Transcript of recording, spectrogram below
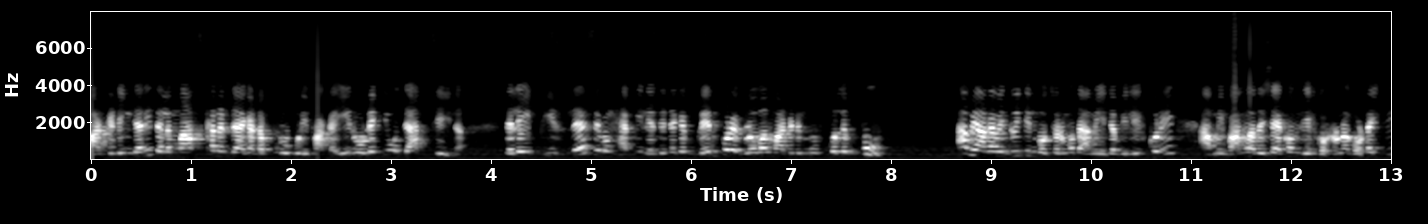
মার্কেটিং জানি, তাহলে মাঝখানের জায়গাটা পুরোপুরি ফাঁকা। এই রোডে কেউ যাচ্ছেই না। তাহলে এই বিজনেস এবং হ্যাপিনেস এটাকে ব্লেন্ড করে গ্লোবাল মার্কেটে মুভ করলে বুম আমি আগামী দুই তিন বছরের মধ্যে আমি এটা বিলিভ করি, আমি বাংলাদেশে এখন যে ঘটনা ঘটাইছি,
